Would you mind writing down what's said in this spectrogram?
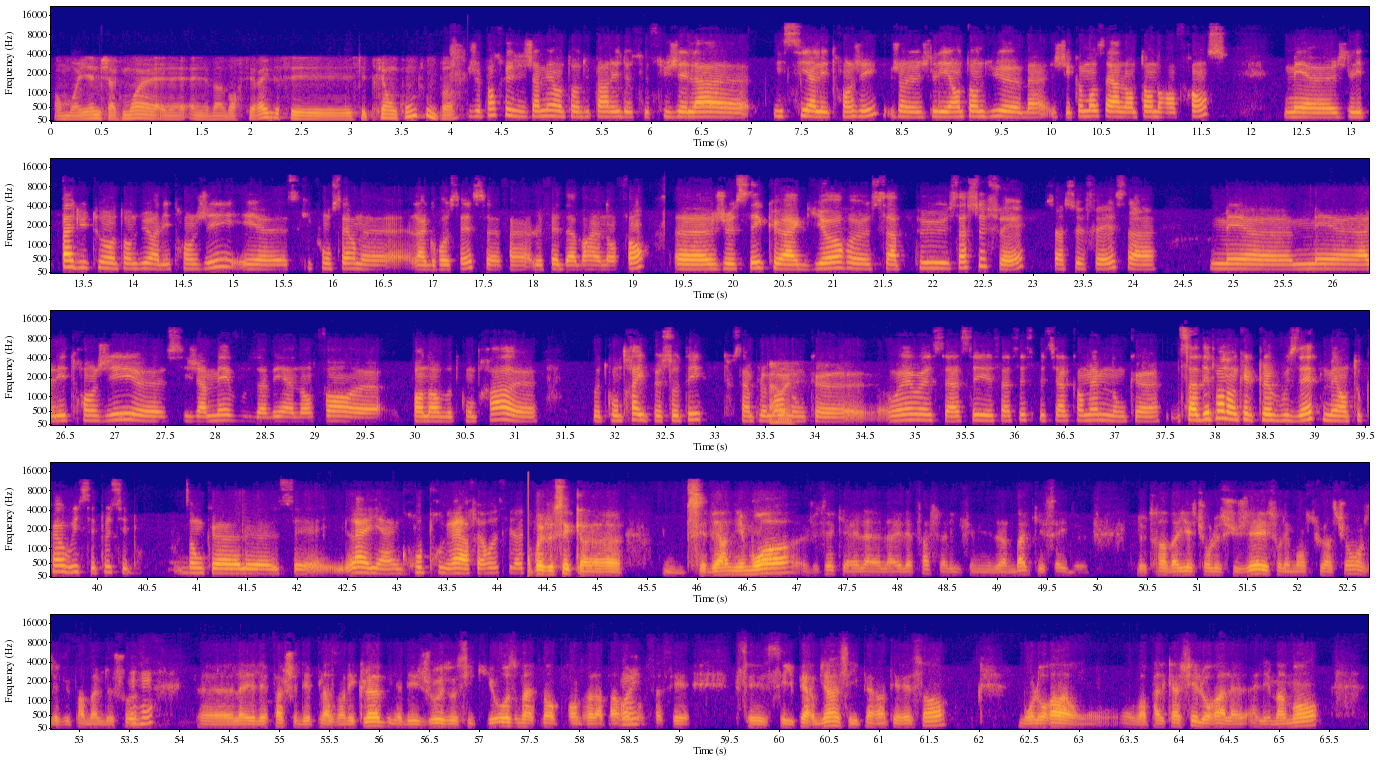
en moyenne, chaque mois, elle, va avoir ses règles. C'est pris en compte ou pas? Je pense que j'ai jamais entendu parler de ce sujet-là euh, ici à l'étranger. Je, l'ai entendu, euh, ben, j'ai commencé à l'entendre en France, mais euh, je l'ai pas du tout entendu à l'étranger. Et ce qui concerne la grossesse, enfin le fait d'avoir un enfant, je sais qu'à euh, ça peut, ça se fait, ça se fait, ça. Mais, mais à l'étranger, si jamais vous avez un enfant pendant votre contrat, euh, votre contrat il peut sauter tout Ah simplement. ouais. Donc euh, ouais ouais c'est assez c'est assez spécial quand même. Donc euh, ça dépend dans quel club vous êtes, mais en tout cas oui c'est possible. Donc euh, le c'est là il y a un gros progrès à faire aussi là. Après, je sais que ces derniers mois, je sais qu'il y a la, la LFH, la Ligue féminine de handball, qui essaye de, de travailler sur le sujet, sur les menstruations. J'ai vu pas mal de choses. Mhm. Euh, la LFH se déplace dans les clubs. Il y a des joueuses aussi qui osent maintenant prendre la parole. Oui. Donc ça, c'est, c'est, hyper bien, c'est hyper intéressant. Bon, Laura, on, on va pas le cacher, Laura, elle, elle est maman.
